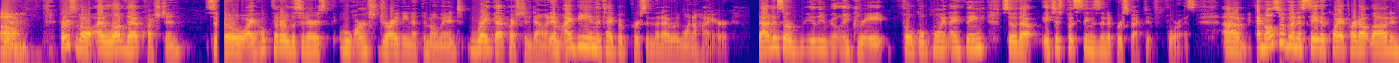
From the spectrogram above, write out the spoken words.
Yeah. Um, First of all, I love that question so I hope that our listeners who aren't driving at the moment write that question down. Am I being the type of person that I would want to hire? That is a really, really great focal point, I think, so that it just puts things into perspective for us. Um, I'm also going to say the quiet part out loud. And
